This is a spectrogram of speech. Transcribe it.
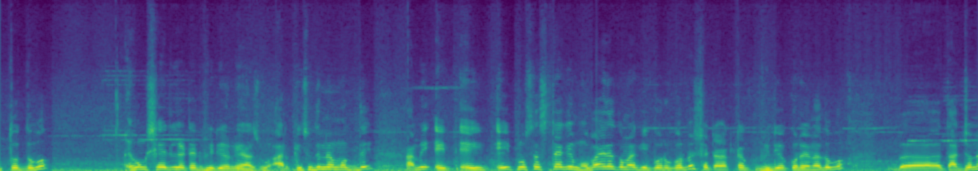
উত্তর দেবো এবং সেই রিলেটেড ভিডিও নিয়ে আসব। আর কিছুদিনের মধ্যেই আমি এই এই এই প্রসেসটাকে মোবাইলে তোমরা কী করে করবে সেটা একটা ভিডিও করে এনে দেবো। তার জন্য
